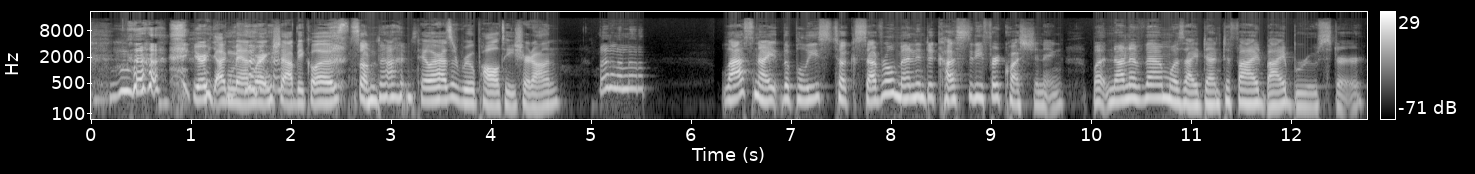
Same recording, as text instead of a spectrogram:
You're a young man wearing shabby clothes. Sometimes. Taylor has a RuPaul t shirt on. Last night, the police took several men into custody for questioning, but none of them was identified by Brewster.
